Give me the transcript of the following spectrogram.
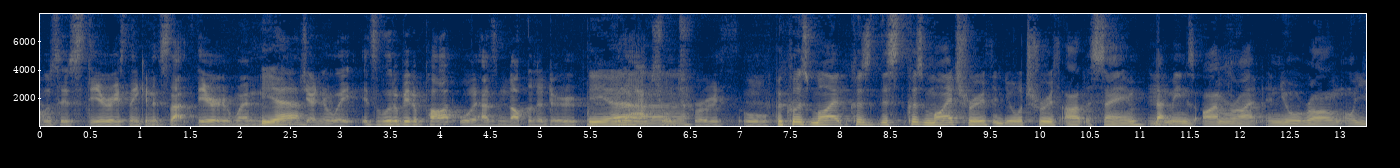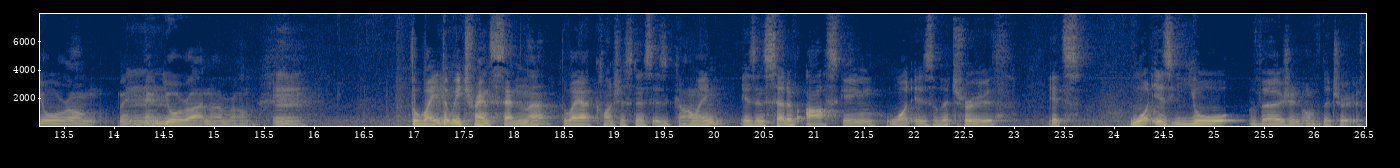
up with this theory thinking it's that theory when Yeah. generally it's a little bit apart or it has nothing to do with the actual truth or because my because this because my truth and your truth aren't the same. Mm. That means I'm right and you're wrong, or you're wrong and, Mm. and you're right and I'm wrong. The way that we transcend that, the way our consciousness is going, is instead of asking what is the truth, it's what is your version of the truth.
